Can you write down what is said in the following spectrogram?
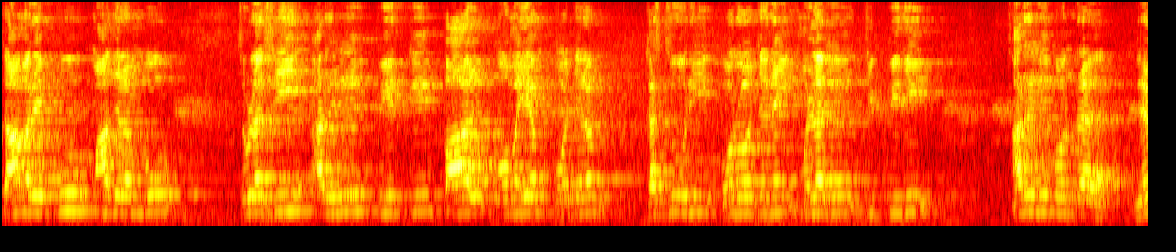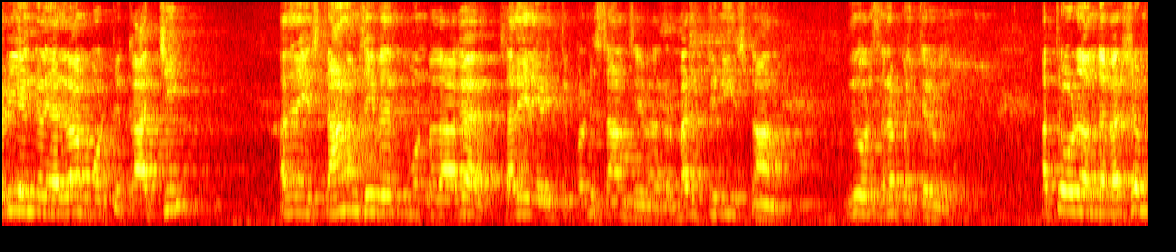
தாமரைப்பூ மாதுளம்பூ துளசி அருகு பீர்க்கு பால் கோமயம் கோஜலம் கஸ்தூரி கோரோஜனை மிளகு திப்பிதி அருகு போன்ற திரவியங்களை எல்லாம் போட்டு காய்ச்சி அதனை ஸ்நானம் செய்வதற்கு முன்பதாக தலையில் வைத்துக்கொண்டு ஸ்நானம் செய்வார்கள். மருத்துவ ஸ்நானம். இது ஒரு சிறப்பை தருவது. அத்தோடு அந்த வருஷம்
